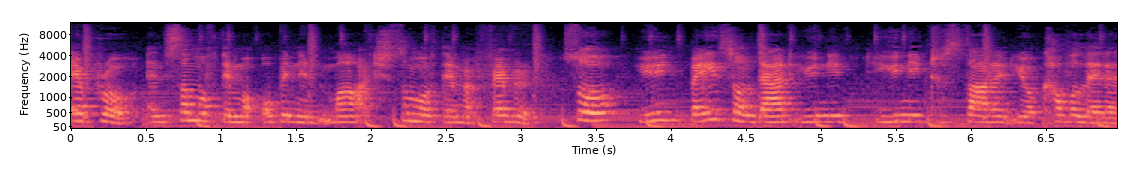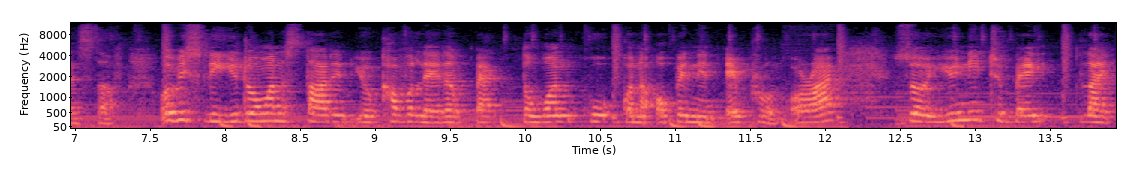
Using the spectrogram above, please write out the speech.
april and some of them are open in march some of them are february. So you based on that you need you need to start your cover letter and stuff. Obviously you don't want to start your cover letter back the one who gonna open in april all right so you need to base like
